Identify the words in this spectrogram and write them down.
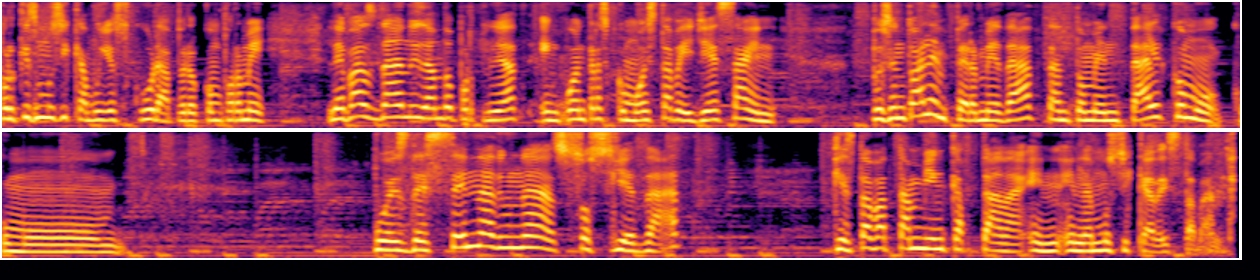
porque es música muy oscura, pero conforme le vas dando y dando oportunidad, encuentras como esta belleza en, pues en toda la enfermedad, tanto mental como, como, pues de escena de una sociedad que estaba tan bien captada en, la música de esta banda.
